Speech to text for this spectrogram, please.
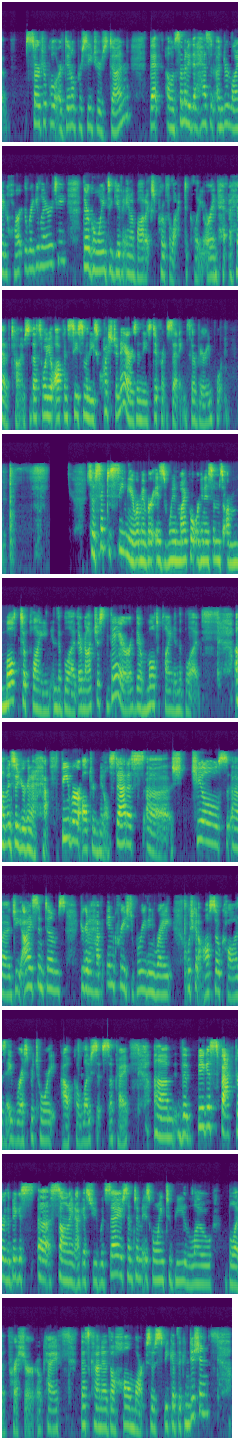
surgical or dental procedures done that on somebody that has an underlying heart irregularity, they're going to give antibiotics prophylactically or in, ahead of time. So that's why you'll often see some of these questionnaires in these different settings. They're very important. So septicemia, remember, is when microorganisms are multiplying in the blood. They're not just there, they're multiplying in the blood. Um, and so you're going to have fever, altered mental status, uh, chills, uh, GI symptoms. You're going to have increased breathing rate, which can also cause a respiratory alkalosis. Okay. Um, the biggest factor, the biggest uh, sign, I guess you would say, symptom is going to be low blood pressure. Okay. That's kind of the hallmark, so to speak, of the condition.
